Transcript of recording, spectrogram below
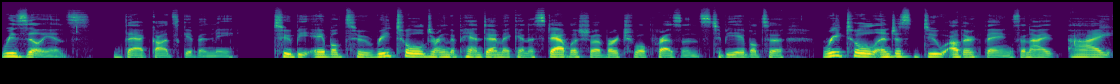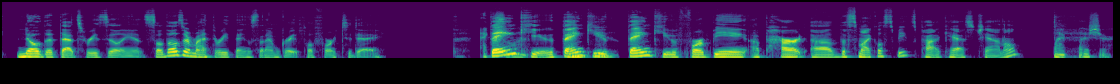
resilience that God's given me to be able to retool during the pandemic and establish a virtual presence, to be able to retool and just do other things. And I I know that that's resilience. So those are my three things that I'm grateful for today. Thank you. Thank, Thank you. you. Thank you for being a part of the Smikle Speaks podcast channel. My pleasure.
